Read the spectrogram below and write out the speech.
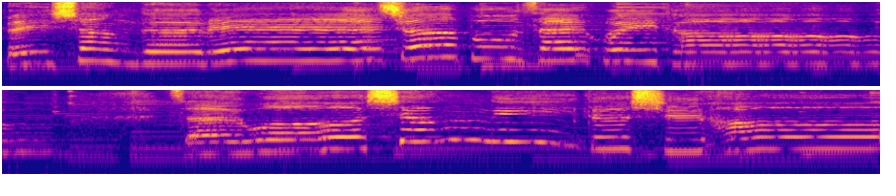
悲伤的列车不再回头，在我想你的时候。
